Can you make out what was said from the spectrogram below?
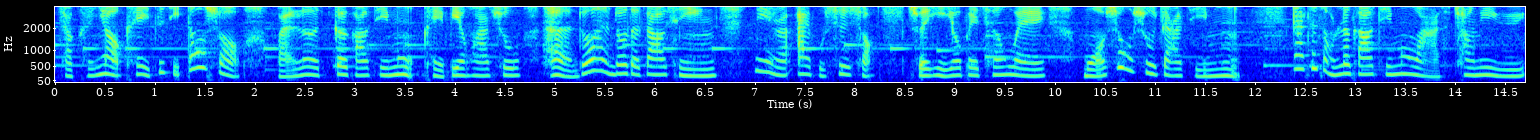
小朋友可以自己动手玩乐，乐高积木可以变化出很多很多的造型，令人爱不释手，所以又被称为魔术塑胶积木。那这种乐高积木啊，是创立于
